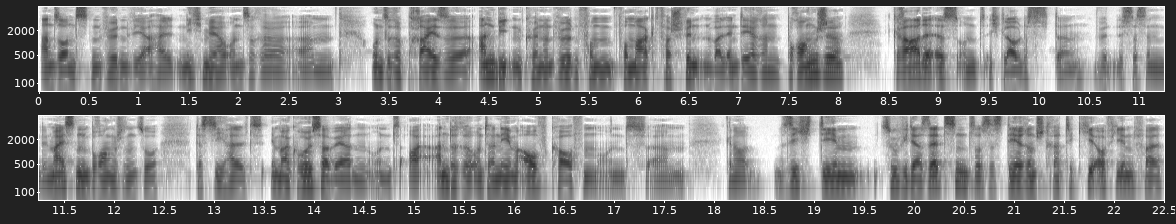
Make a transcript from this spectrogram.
Ansonsten würden wir halt nicht mehr unsere, ähm, unsere Preise anbieten können und würden vom, vom Markt verschwinden, weil in deren Branche gerade ist und ich glaube, dass dann wird, ist das in den meisten Branchen so, dass die halt immer größer werden und andere Unternehmen aufkaufen und ähm, genau sich dem zu widersetzen, das ist deren Strategie auf jeden Fall,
